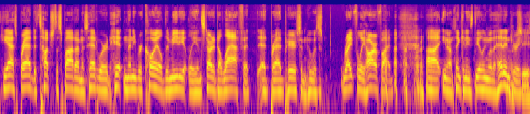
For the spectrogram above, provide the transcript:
He asked Brad to touch the spot on his head where it hit, and then he recoiled immediately and started to laugh at, at Brad Pearson, who was rightfully horrified, uh, you know, thinking he's dealing with a head injury.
